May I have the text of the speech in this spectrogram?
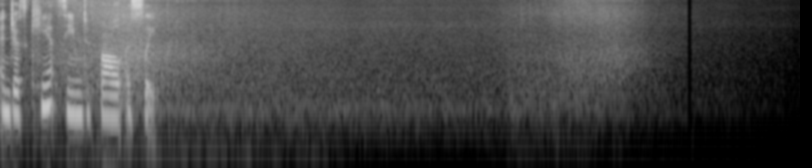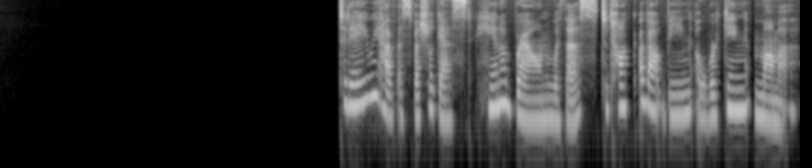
and just can't seem to fall asleep. Today, we have a special guest, Hannah Brown, with us to talk about being a working mama.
